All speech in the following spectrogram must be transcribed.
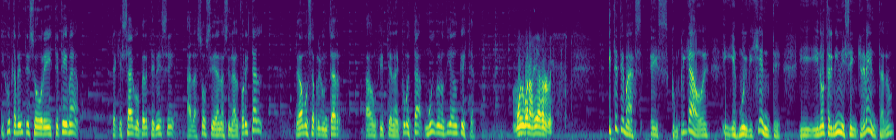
Y justamente sobre este tema, ya que Sago pertenece a la Sociedad Nacional Forestal, le vamos a preguntar a don Cristian. ¿Cómo está? Muy buenos días, don Cristian. Muy buenos días, don Luis. Este tema es, complicado ¿eh? y es muy vigente y, no termina y se incrementa, ¿no?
